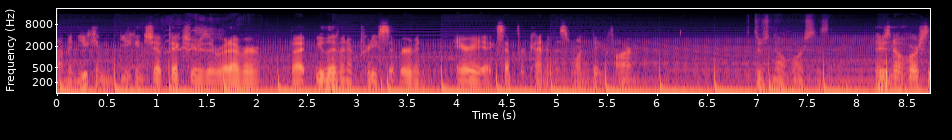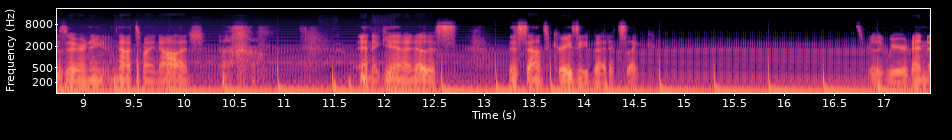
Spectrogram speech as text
I mean, you can you can show pictures or whatever, but we live in a pretty suburban area, except for kind of this one big farm. But there's no horses there. There's no horses there, not to my knowledge. and again, I know this this sounds crazy, but it's like it's really weird. And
